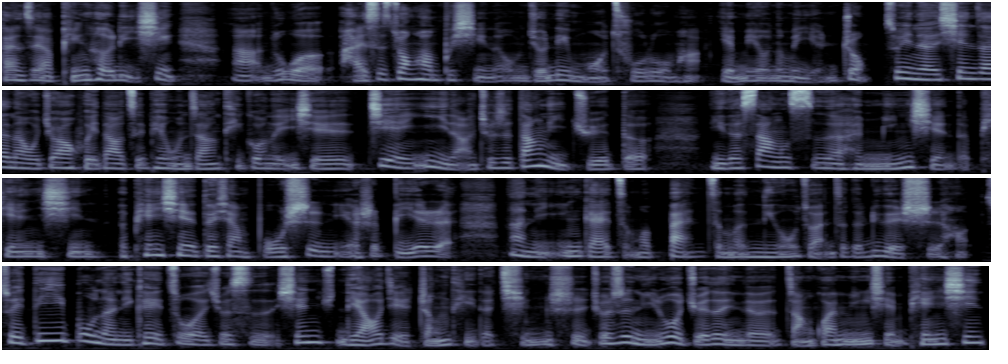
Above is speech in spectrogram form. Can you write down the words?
但是要平和理性啊，如果还是状况不行呢，我们就另谋出路嘛，也没有那么严重，所以呢，现在呢，我就要回。到这篇文章提供的一些建议呢，就是当你觉得你的上司呢很明显的偏心，而偏心的对象不是你，而是别人，那你应该怎么办？怎么扭转这个劣势？哈，所以第一步呢，你可以做的就是先了解整体的情势。就是你如果觉得你的长官明显偏心，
